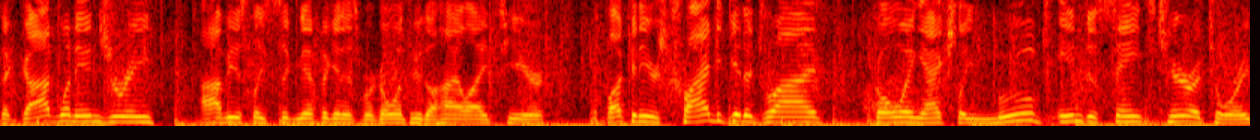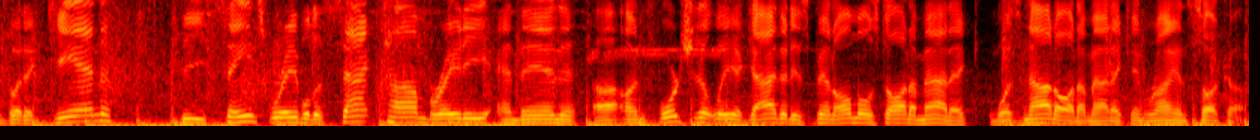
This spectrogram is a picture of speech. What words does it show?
the Godwin injury, obviously significant as we're going through the highlights here. The Buccaneers tried to get a drive going, actually moved into Saints territory, but again, the Saints were able to sack Tom Brady, and then, uh, unfortunately, a guy that has been almost automatic was not automatic in Ryan Succop.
